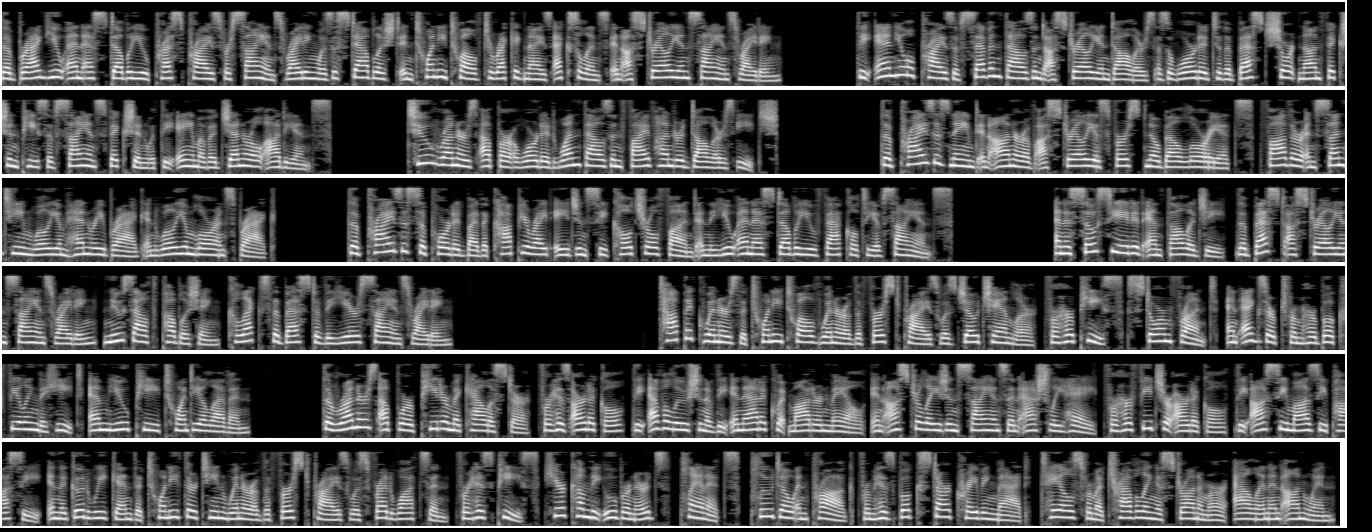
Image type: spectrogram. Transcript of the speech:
the Bragg UNSW Press Prize for Science Writing was established in 2012 to recognise excellence in Australian science writing. The annual prize of 7,000 Australian dollars is awarded to the best short non-fiction piece of science fiction with the aim of a general audience. Two runners-up are awarded $1,500 each. The prize is named in honour of Australia's first Nobel laureates, father and son team William Henry Bragg and William Lawrence Bragg. The prize is supported by the Copyright Agency Cultural Fund and the UNSW Faculty of Science. An associated anthology, The Best Australian Science Writing, New South Publishing, collects the best of the year's science writing. Topic winners The 2012 winner of the first prize was Jo Chandler, for her piece Storm Front, an excerpt from her book Feeling the Heat MUP 2011. The runners-up were Peter McAllister, for his article The Evolution of the Inadequate Modern Male in Australasian Science and Ashley Hay, for her feature article The Aussie Mozzie Posse in The Good Weekend The 2013 winner of the first prize was Fred Watson, for his piece Here Come the Ubernerds, Planets, Pluto and Prague from his book Star Craving Mad, Tales from a Traveling Astronomer Allen and Unwin.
